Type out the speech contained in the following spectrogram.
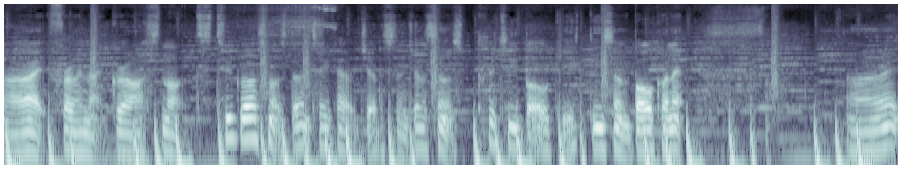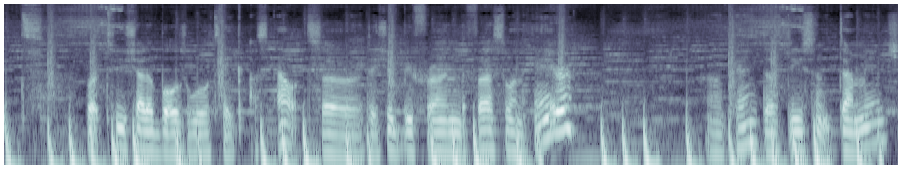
Alright, throwing that grass knots. Two grass knots don't take out Jellicent. Jellicent's pretty bulky, decent bulk on it. Alright, but two shadow balls will take us out. So they should be throwing the first one here. Okay, does decent damage,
